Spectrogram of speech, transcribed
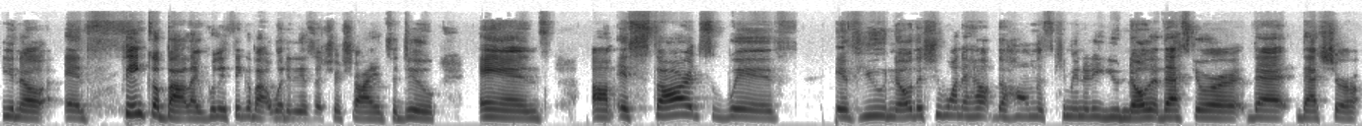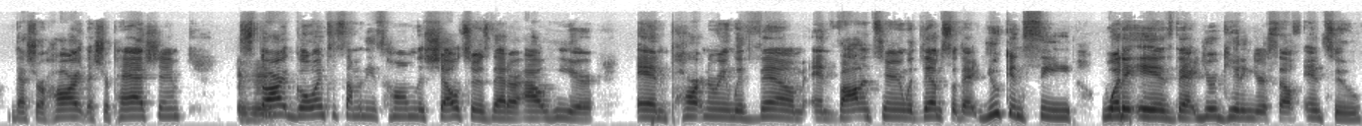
you know, and think about like really think about what it is that you're trying to do. And um, it starts with if you know that you want to help the homeless community you know that that's your that that's your that's your heart that's your passion mm-hmm. start going to some of these homeless shelters that are out here and partnering with them and volunteering with them so that you can see what it is that you're getting yourself into.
